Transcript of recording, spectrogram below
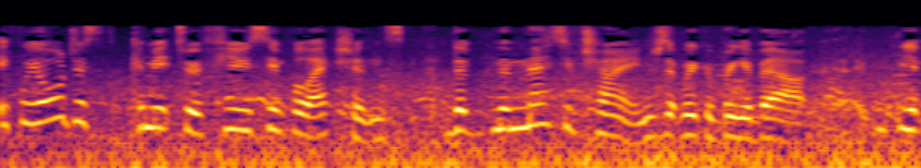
If we all just commit to a few simple actions, the, the massive change that we could bring about, you,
